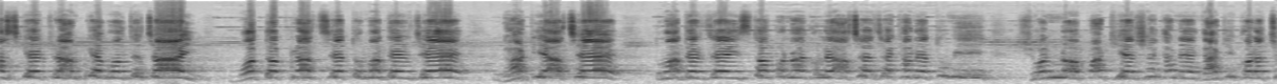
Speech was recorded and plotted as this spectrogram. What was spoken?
আজকে ট্রাম্পকে বলতে চাই, মধ্যপ্রাচ্যে তোমাদের যে ঘাঁটি আছে, তোমাদের যে স্থাপনাগুলো আছে যেখানে তুমি সৈন্য পাঠিয়ে সেখানে ঘাঁটি করেছ,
